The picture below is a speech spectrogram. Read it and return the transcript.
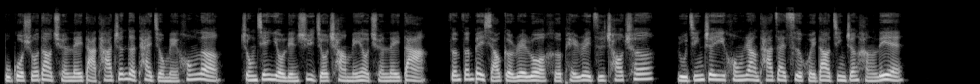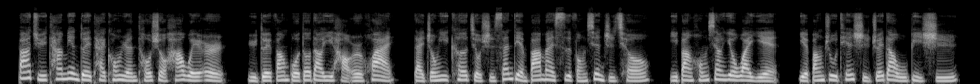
不过说到全垒打，他真的太久没轰了，中间有连续九场没有全垒打。纷纷被小葛瑞洛和裴瑞兹超车，如今这一轰让他再次回到竞争行列。八局他面对太空人投手哈维尔，与对方搏斗到一好二坏，逮中一颗九十三点八迈四缝线直球，一棒轰向右外野，也帮助天使追到五比十。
